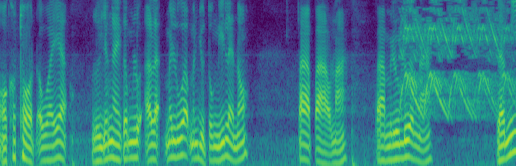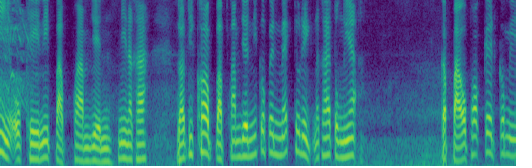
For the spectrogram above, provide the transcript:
อ๋อเขาถอดเอาไว้อะหรือยังไงก็ไม่รู้อะไรไม่รู้ว่ามันอยู่ตรงนี้แหละเนาะ ป้าเปล่านะ ป้าไม่รู้เรื่องนะ แล้วนี่โอเคนี่ปรับความเย็นนี่นะคะ แล้วที่ครอบปรับความเย็นนี่ก็เป็นแมกทริกนะคะ ตรงเนี้ย กระเป๋าพ็อกเก็ตก็มี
